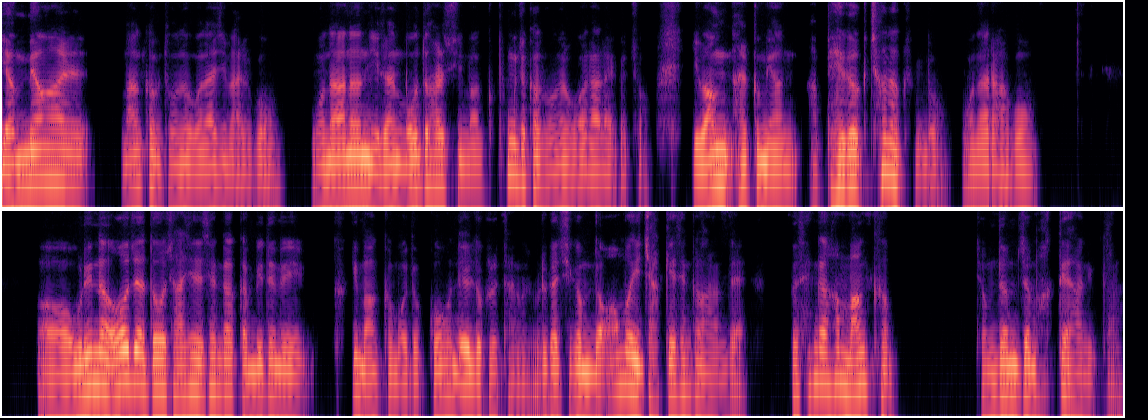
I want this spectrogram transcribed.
연명할 만큼 돈을 원하지 말고 원하는 일은 모두 할 수 있는 만큼 풍족한 돈을 원하라 이거죠. 이왕 할 거면 한 100억, 1000억 정도 원하라 하고 어, 우리는 어제도 자신의 생각과 믿음의 크기만큼 얻었고 내일도 그렇다는 거죠. 우리가 지금 너무 이 작게 생각하는데 그 생각한 만큼 점점점 확대하니까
